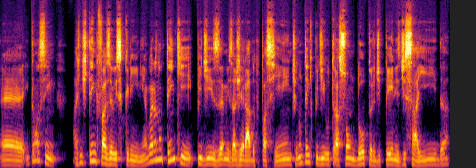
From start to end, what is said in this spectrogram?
É, então, assim, a gente tem que fazer o screening. Agora, não tem que pedir exame exagerado para o paciente, não tem que pedir ultrassom Doppler de pênis de saída.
